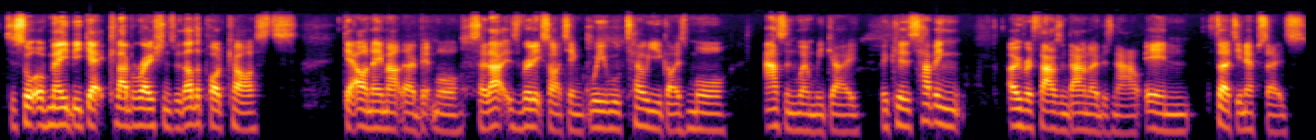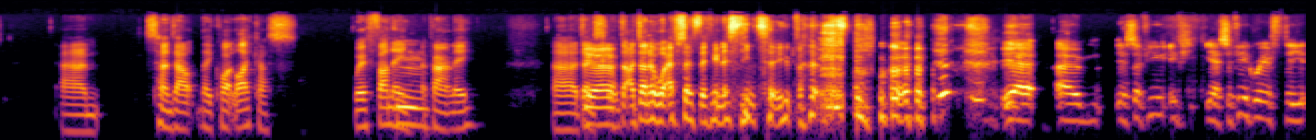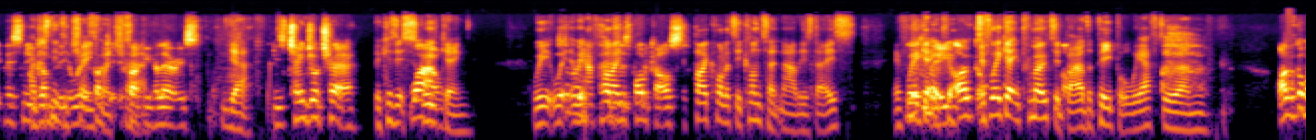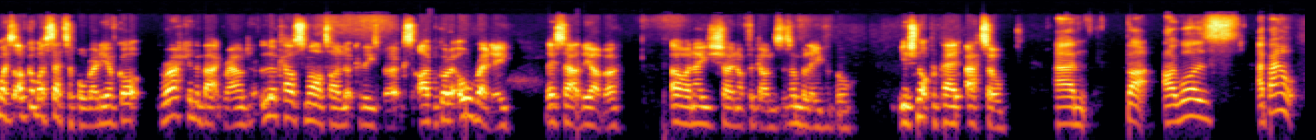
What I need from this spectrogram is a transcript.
to sort of maybe get collaborations with other podcasts, get our name out there a bit more. So that is really exciting. We will tell you guys more as and when we go because having over a thousand downloaders now in 13 episodes um, turns out they quite like us. We're funny, Hmm. apparently. Uh, don't, Yeah. I don't know what episodes they've been listening to, but yeah. Um, yeah. So if you if yes, if you agree with the this new I just company, need to that we're change my fucking, chair. fucking hilarious. yeah, You change your chair. because it's Wow. squeaking. We, we, we have high, this podcast. high quality content now these days. If we're Look getting me, got- if we're getting promoted by other people, we have to um I've got my I've got my setup already. I've got Barack in the background. Look how smart I look at these books. I've got it all ready. This out the other. Oh, and now showing off the guns. It's unbelievable. You're just not prepared at all. Um, but I was about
